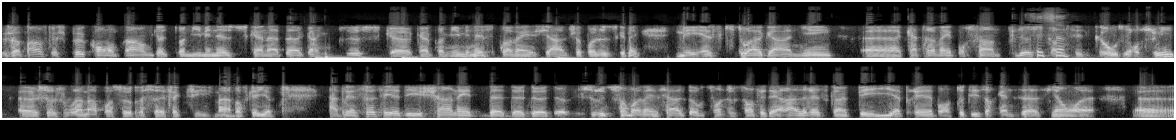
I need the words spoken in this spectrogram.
je, pense que je peux comprendre que le premier ministre du Canada gagne plus qu'un premier ministre provincial. Je sais pas juste du Québec, mais est-ce qu'il doit gagner euh, 80 de plus, comme c'est le cas aujourd'hui? Euh, ça, je suis vraiment pas sûr de ça, effectivement. Parce qu'il y a après ça, il y a des champs de, de, de, de juridiction provinciale, d'autres sont de juridiction fédérale. Reste qu'un pays, après, bon, toutes les organisations euh, euh,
